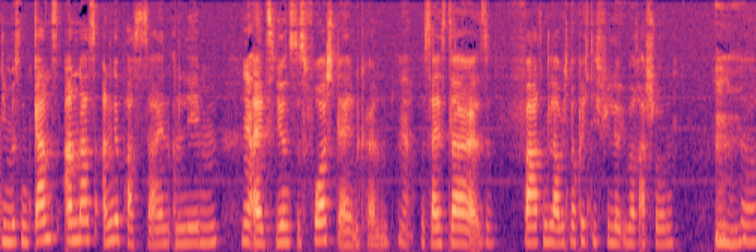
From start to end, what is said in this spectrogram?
die müssen ganz anders angepasst sein an Leben, Ja. als wir uns das vorstellen können. Ja. Das heißt, da warten, glaube ich, noch richtig viele Überraschungen. Ja.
